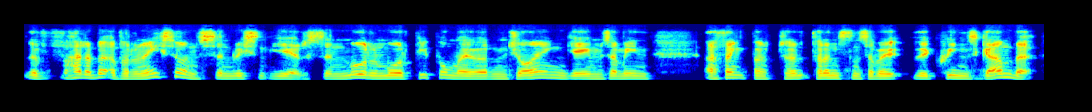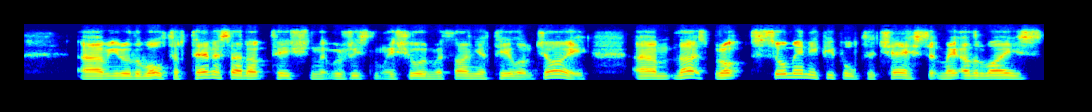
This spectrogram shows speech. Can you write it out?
they've had a bit of a renaissance in recent years, and more and more people now are enjoying games. I mean, I think, for, for instance, about the Queen's Gambit um, you know, the Walter Tevis adaptation that was recently shown with Anya Taylor Joy, um, that's brought so many people to chess that might otherwise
